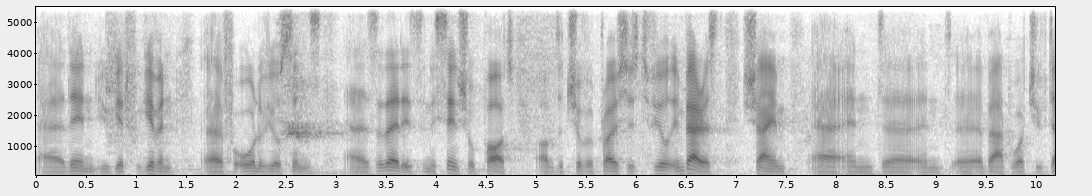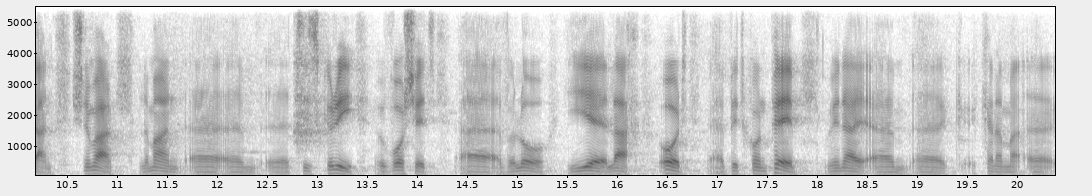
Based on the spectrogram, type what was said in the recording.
Um, uh, then you get forgiven uh, for all of your sins. Uh, so that is an essential part of the tshuva process to feel embarrassed, shame, uh, and and about what you've done. Shnemar leman um, uvoshet velo yeh lach od bitkon kanama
